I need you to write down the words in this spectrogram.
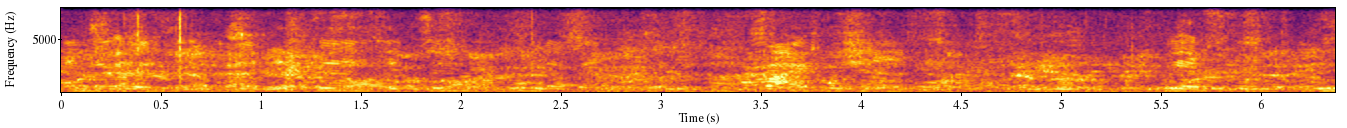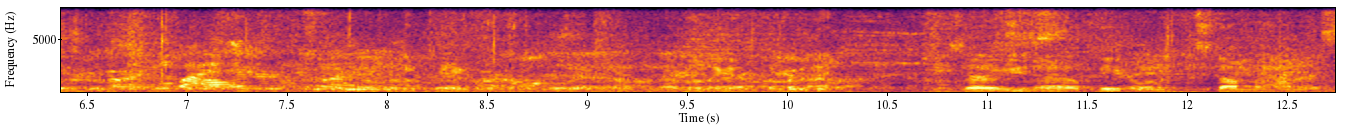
and there is, it's in, it's in. Right. We have to use cards Right. every Friday. papers and I've only got 30. So, you know, people, stuff happens.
